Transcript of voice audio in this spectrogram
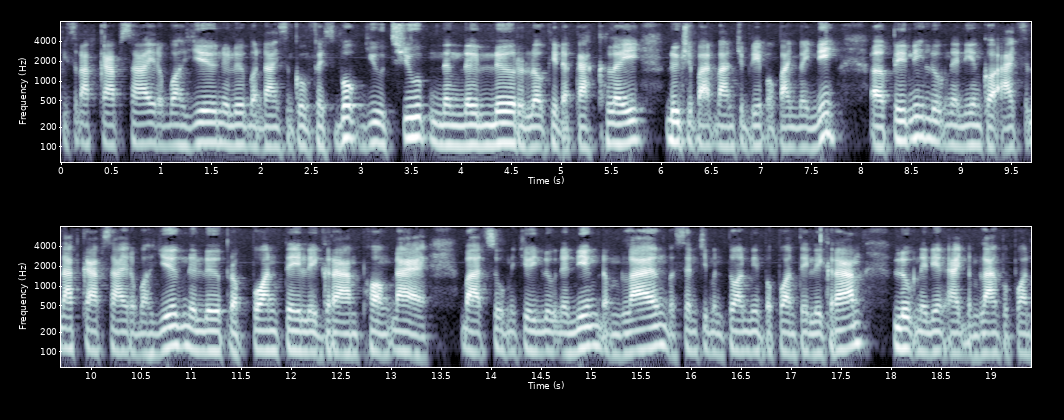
ពីស្ដាប់ការផ្សាយរបស់យើងនៅលើបណ្ដាញសង្គម Facebook YouTube និងនៅលើរលកធាតុអាកាសខ្លីដូចជាបាទបានជម្រាបអបាញ់មិញនេះ ពេលនេះលោកអ្នកនាងក៏អាចស្ដាប់ការផ្សាយរបស់យើងនៅលើប្រព័ន្ធ Telegram ផងដែរបាទសូមអញ្ជើញលោកអ្នកនាងដំឡើងបើសិនជាមិនទាន់មានប្រព័ន្ធ Telegram លោកអ្នកនាងអាចដំឡើងប្រព័ន្ធ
